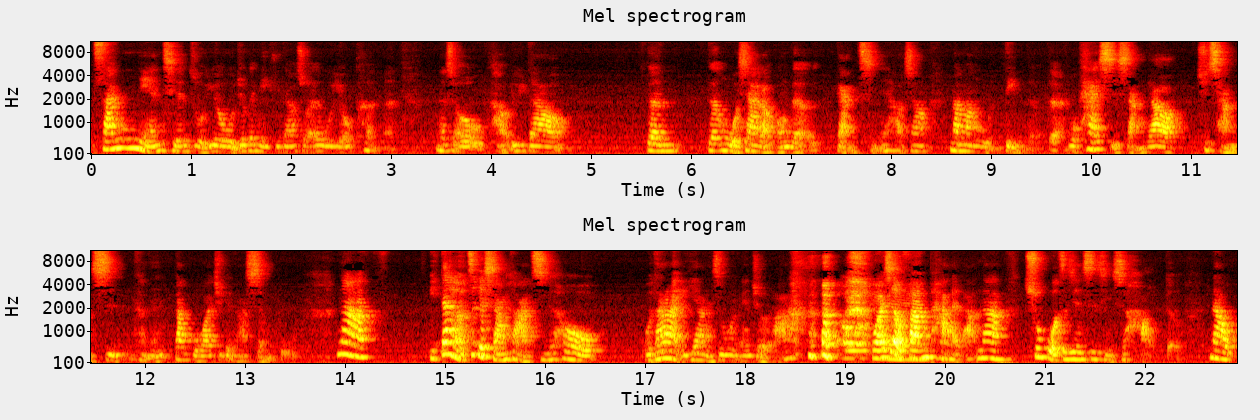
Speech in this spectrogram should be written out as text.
三年前左右，我就跟你提到说，哎，我有可能那时候考虑到跟跟我现在老公的感情好像慢慢稳定了，对我开始想要去尝试，可能到国外去跟他生活。那一旦有这个想法之后。我当然一样也是问 Angel 啦，我还是有翻牌啦。那出国这件事情是好的。那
